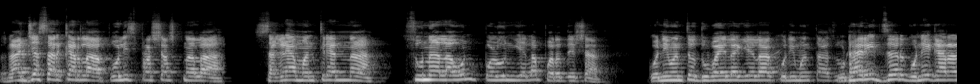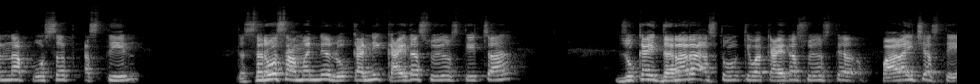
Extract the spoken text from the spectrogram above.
राज्य सरकारला पोलीस प्रशासनाला सगळ्या मंत्र्यांना चुना लावून पळून गेला परदेशात. कोणी म्हणतं दुबईला गेला कोणी म्हणतं अजून उधारीत जर गुन्हेगारांना पोसत असतील तर सर्वसामान्य लोकांनी कायदा सुव्यवस्थेचा जो काही दरारा असतो किंवा कायदा सुव्यवस्था पाळायची असते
